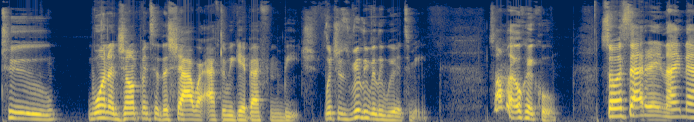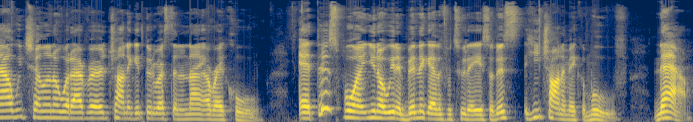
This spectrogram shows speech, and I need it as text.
to want to jump into the shower after we get back from the beach, which was really, really weird to me. So I'm like, okay, cool. So it's Saturday night now. We chilling or whatever, trying to get through the rest of the night. All right, cool. At this point, you know, we didn't been together for two days, so this he trying to make a move. Now,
